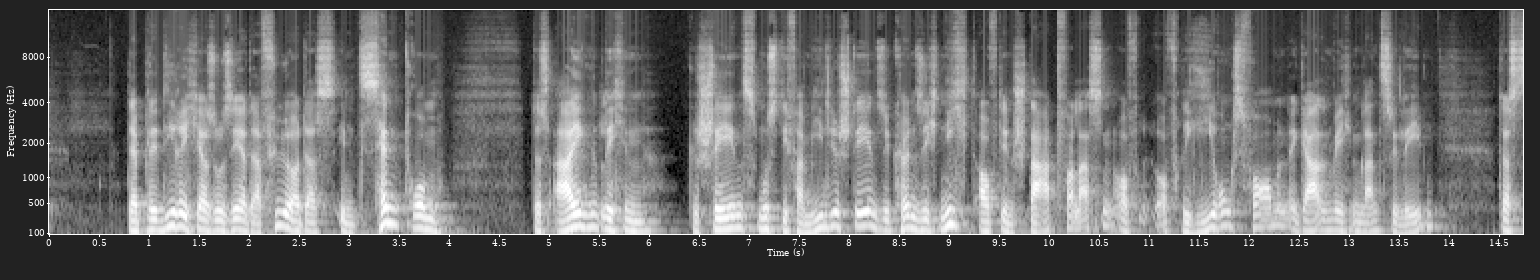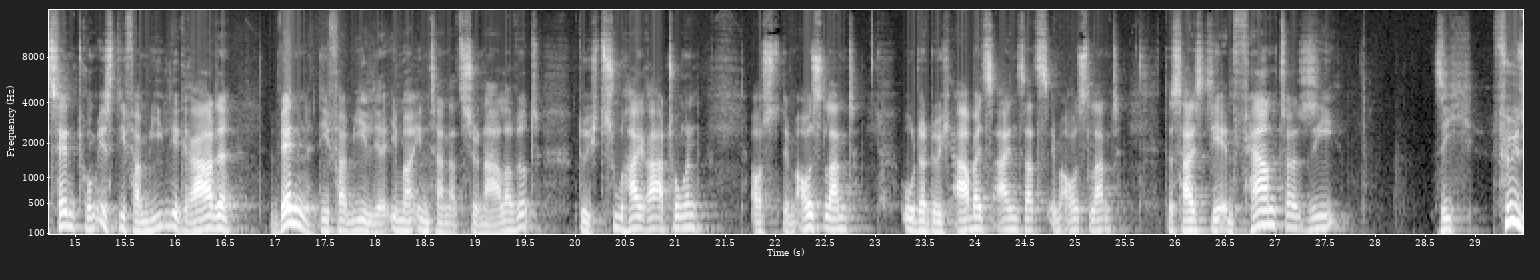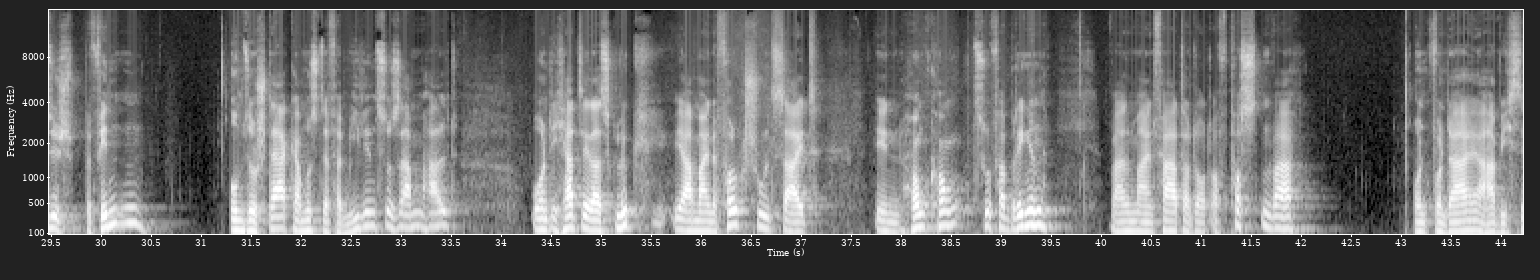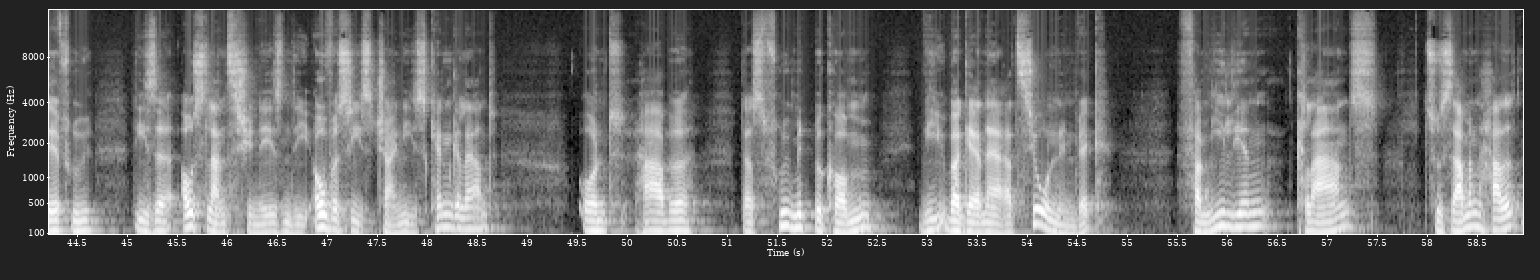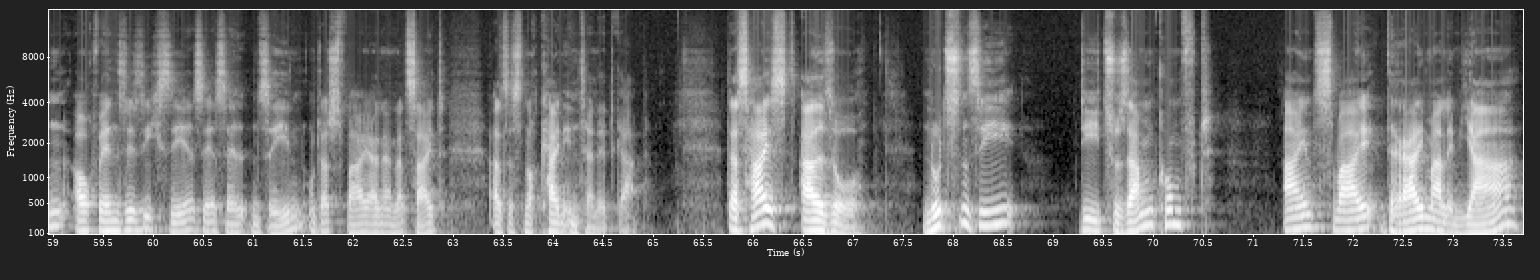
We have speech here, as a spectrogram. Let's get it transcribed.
da plädiere ich ja so sehr dafür, dass im Zentrum des eigentlichen Geschehens muss die Familie stehen. Sie können sich nicht auf den Staat verlassen, auf, auf Regierungsformen, egal in welchem Land sie leben. Das Zentrum ist die Familie, gerade wenn die Familie immer internationaler wird, durch Zuheiratungen aus dem Ausland oder durch Arbeitseinsatz im Ausland. Das heißt, je entfernter sie sich physisch befinden, umso stärker muss der Familienzusammenhalt. Und ich hatte das Glück, ja, meine Volksschulzeit in Hongkong zu verbringen, weil mein Vater dort auf Posten war. Und von daher habe ich sehr früh diese Auslandschinesen, die Overseas Chinese, kennengelernt und habe das früh mitbekommen, wie über Generationen hinweg Familien, Clans zusammenhalten, auch wenn sie sich sehr, sehr selten sehen. Und das war ja in einer Zeit, als es noch kein Internet gab. Das heißt also, nutzen Sie die Zusammenkunft ein, zwei, dreimal im Jahr,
